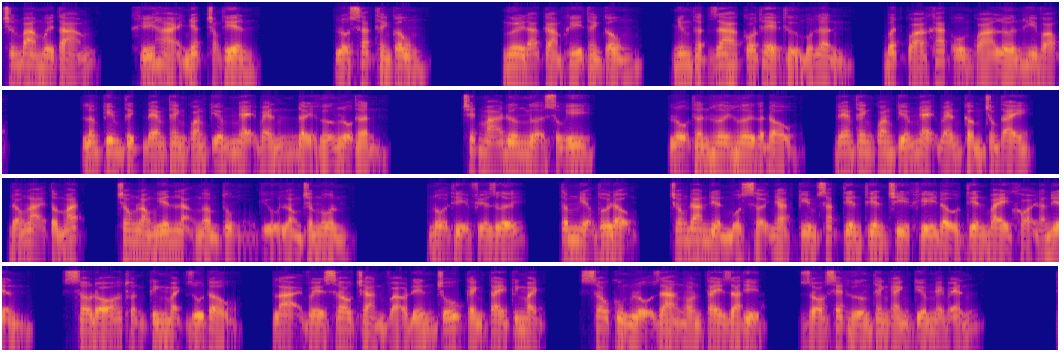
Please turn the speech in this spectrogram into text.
chương ba mươi tám, khí hải nhất trọng tiên lột xác thành công. Ngươi đã cảm khí thành công, nhưng thật ra có thể thử một lần, bất quá khác ôm quá lớn hy vọng. Lâm kim tịch đem thanh quang kiếm nhạy bén đẩy hướng lộ thần. Chết mã đương ngựa xuống y. Lộ thần hơi hơi gật đầu, đem thanh quang kiếm nhạy bén cầm trong tay, đóng lại tầm mắt, trong lòng yên lặng ngầm tụng cửu lòng châm nôn nội thị phía dưới, tâm niệm thôi động, trong đan điền một sợi nhạt kim sắc tiên tiên chi khí đầu tiên bay khỏi đan điền, sau đó thuận kinh mạch du tẩu, lại về sau tràn vào đến chỗ cánh tay kinh mạch, sau cùng lộ ra ngón tay ra thịt, dò xét hướng thanh ánh kiếm nhạy bén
